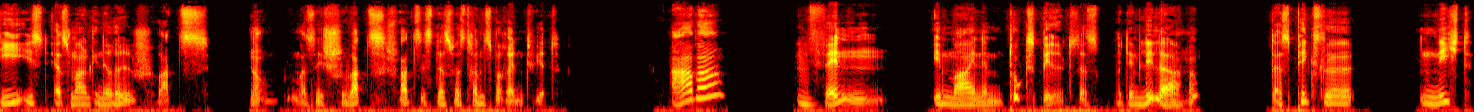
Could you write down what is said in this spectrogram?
die ist erstmal generell schwarz. Ne, was ist schwarz? Schwarz ist das, was transparent wird. Aber wenn in meinem Tux-Bild, das mit dem Lila, ne, das Pixel nicht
